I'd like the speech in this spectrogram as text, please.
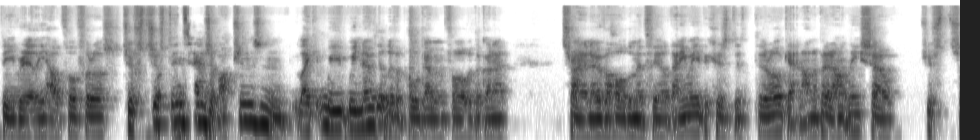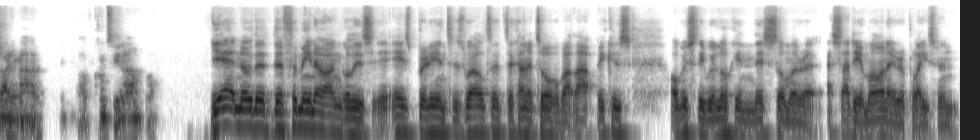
be really helpful for us. Just just in terms of options and like we we know that Liverpool going forward are going to try and overhaul the midfield anyway because they're, they're all getting on a bit, aren't they? So just sorry, Matt, I'll come to you now. Yeah, no, the, the Firmino angle is is brilliant as well to, to kind of talk about that because obviously we're looking this summer at a Sadio Mane replacement.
